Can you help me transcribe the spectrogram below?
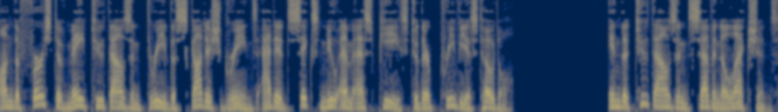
On 1 May 2003 the Scottish Greens added six new MSPs to their previous total. In the 2007 elections,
